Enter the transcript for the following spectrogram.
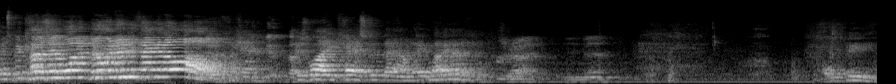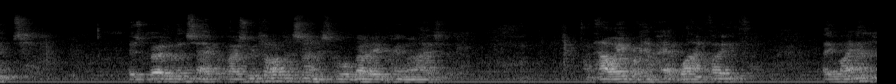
It's because it wasn't doing anything at all. Is why he cast it down. Amen. Right. Amen. Obedience is better than sacrifice. We talked in Sunday school about Abraham and Isaac and how Abraham had blind faith. Amen.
